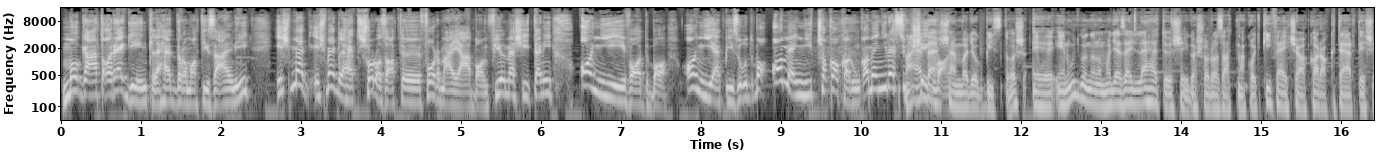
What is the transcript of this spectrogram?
magát a regényt lehet dramatizálni, és meg, és meg lehet sorozat formájában filmesíteni, annyi évadba, annyi epizódba, amennyit csak akarunk, amennyire Na szükség ebben van. sem vagyok biztos. Én úgy gondolom, hogy ez egy lehetőség a sorozatnak, hogy kifejtse a karaktert, és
